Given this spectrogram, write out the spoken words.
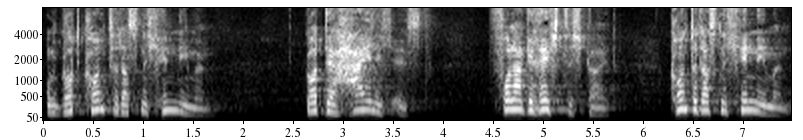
Und Gott konnte das nicht hinnehmen. Gott, der heilig ist, voller Gerechtigkeit, konnte das nicht hinnehmen.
